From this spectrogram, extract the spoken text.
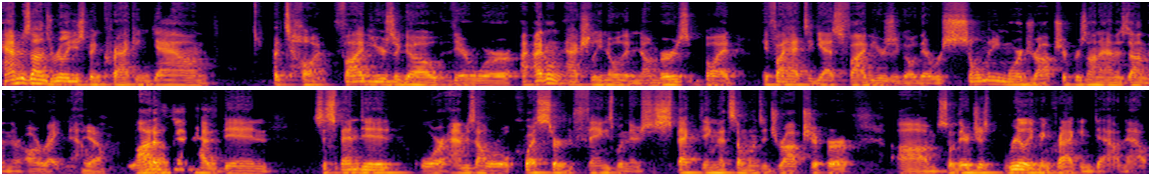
Amazon's really just been cracking down a ton. Five years ago, there were, I don't actually know the numbers, but if I had to guess, five years ago, there were so many more drop shippers on Amazon than there are right now. Yeah. A lot of them have been suspended or Amazon will request certain things when they're suspecting that someone's a drop shipper. Um, so they're just really been cracking down. Now,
